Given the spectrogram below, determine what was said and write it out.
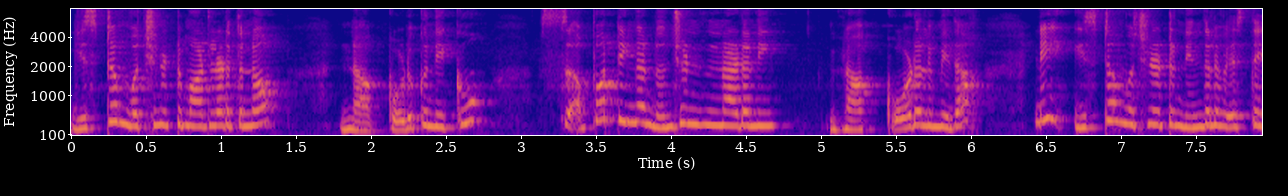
ఇష్టం వచ్చినట్టు మాట్లాడుతున్నావు? నా కొడుకు నీకు సపోర్టింగ్గా నుంచుంటున్నాడని నా కోడల మీద నీ ఇష్టం వచ్చినట్టు నిందలు వేస్తే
